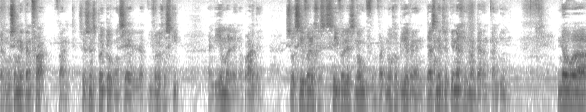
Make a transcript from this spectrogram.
ek moes hom net aanvaar want soos ons bid ook ons sê dat u wil geskied in die hemel en op aarde. So sê wil ges- sê wil is nou wat nou gebeur en dis niks wat enigiemand daarin kan doen nie. Nou uh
